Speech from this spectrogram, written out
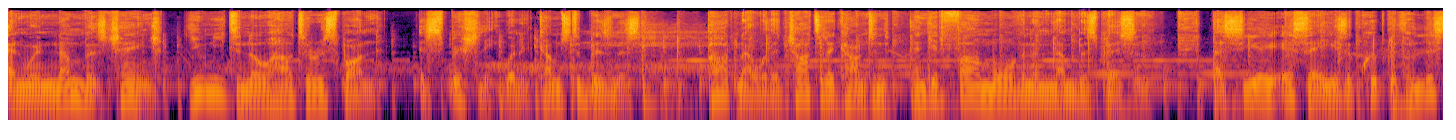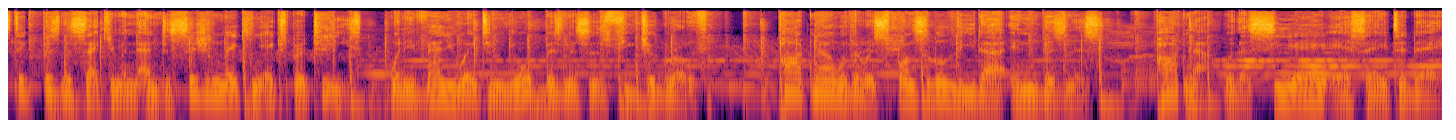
And when numbers change, you need to know how to respond especially when it comes to business. Partner with a chartered accountant and get far more than a numbers person. A CA(SA) is equipped with holistic business acumen and decision making expertise when evaluating your business's future growth. Partner with a responsible leader in business. Partner with a CA(SA) today.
